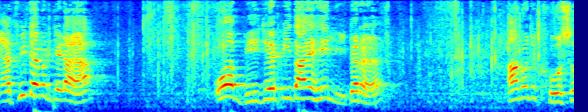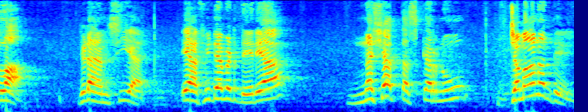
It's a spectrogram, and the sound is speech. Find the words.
ਐਫੀਡੇਵਿਟ ਜਿਹੜਾ ਆ, ਉਹ ਬੀਜੇਪੀ ਦਾ ਇਹ ਲੀਡਰ ਅਨੁਜ ਖੋਸਲਾ, ਜਿਹੜਾ ਐਮਸੀ ਹੈ, ਇਹ ਐਫੀਡੇਵਿਟ ਦੇ ਰਿਹਾ ਨਸ਼ਾ ਤਸਕਰ ਨੂੰ ਜ਼ਮਾਨਤ ਦੇਣ ਲਈ।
